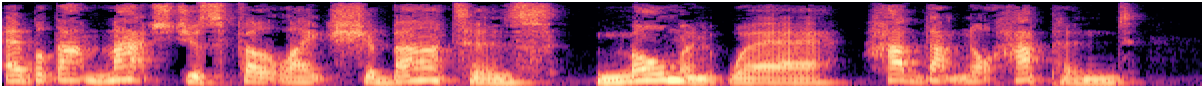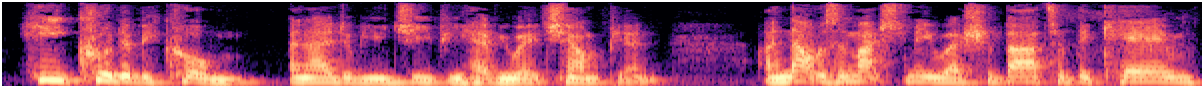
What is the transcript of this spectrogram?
Uh, but that match just felt like Shibata's moment where had that not happened, he could have become an IWGP heavyweight champion. And that was a match to me where Shibata became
